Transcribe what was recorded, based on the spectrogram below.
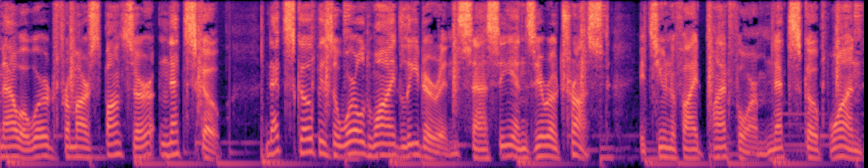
And now a word from our sponsor, Netskope. Netskope is a worldwide leader in SASE and Zero Trust. Its unified platform, Netskope One,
